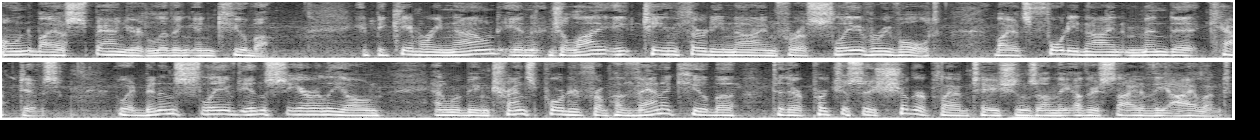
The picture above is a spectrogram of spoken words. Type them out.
owned by a Spaniard living in Cuba. It became renowned in July 1839 for a slave revolt by its 49 Mende captives who had been enslaved in Sierra Leone and were being transported from Havana, Cuba to their purchases' sugar plantations on the other side of the island.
